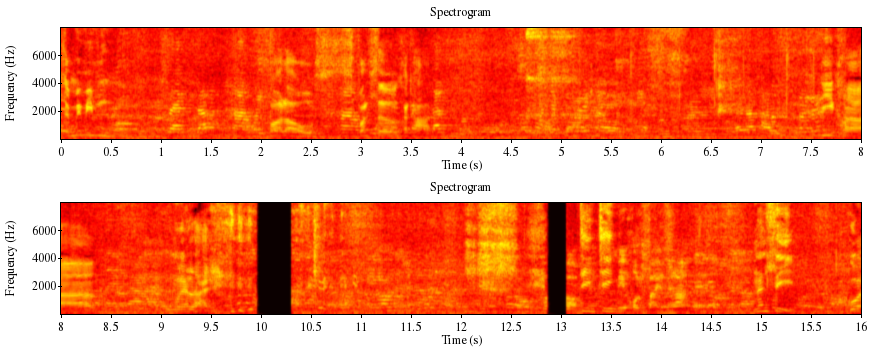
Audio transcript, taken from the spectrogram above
แต่ไม่มีหมู เพราะเราสปอนเซอร์กระทะดีครับ เมื่อไหร่ จริงๆมีคนไปไหมล่ะนั่นสิกลัว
